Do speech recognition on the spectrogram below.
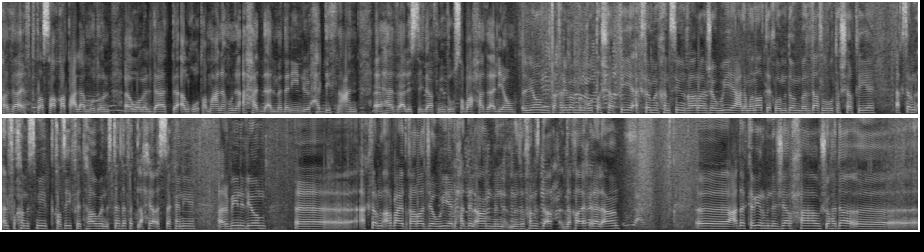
قذائف تتساقط على مدن وبلدات الغوطة. معنا هنا أحد المدنيين ليحدثنا عن هذا الاستهداف منذ صباح هذا اليوم. اليوم تقريبا بالغوطة الشرقية أكثر من 50 غارة جوية على مناطق ومدن بلدات الغوطة الشرقية. أكثر من 1500 قذيفة هاون استهدفت الأحياء السكنية. عربين اليوم آه، أكثر من أربعة غارات جوية لحد الآن من منذ خمس دقائق إلى الآن. عدد كبير من الجرحى وشهداء آه،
